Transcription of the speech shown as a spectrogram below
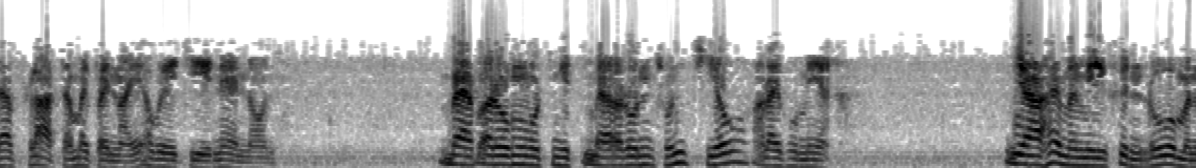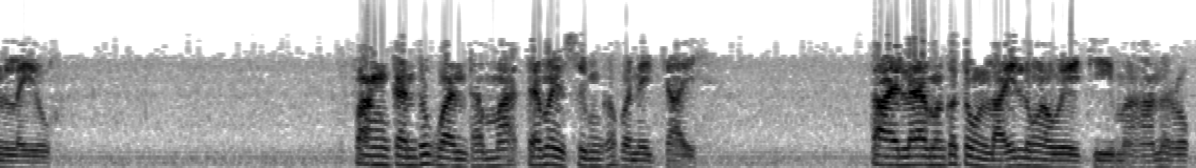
ถ้าพลาดจะไม่ไปไหนอเวจีแน่นอน แบบอารมณ์หงุดหงิดแบบอารมณ์ฉุนเฉียวอะไรพวกเนี้ยอย่าให้มันมีขึ้นรู้ว่ามันเลวฟังกันทุกวันธรรมะ แต่ไม่ซึมเข้าไปในใจ ตายแล้วมันก็ต้องไหลลงอเวจีมหานรก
